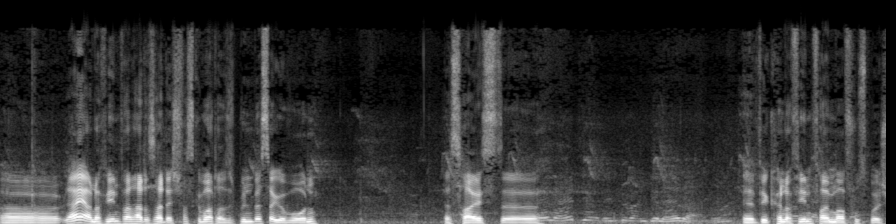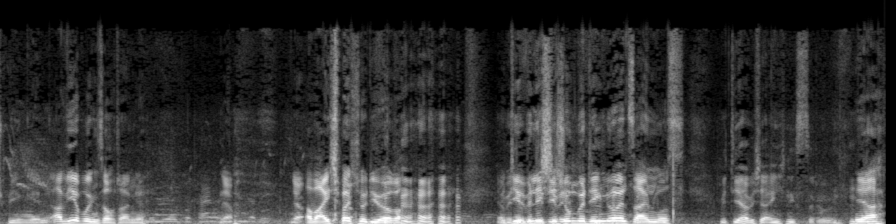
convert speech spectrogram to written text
äh, naja, und auf jeden Fall hat es halt echt was gebracht. Also ich bin besser geworden. Das heißt, äh, äh, wir können auf jeden Fall mal Fußball spielen gehen. Ah, wir übrigens auch, Daniel. Ja. Aber eigentlich mal nur die Hörer. Ja, Mit dir will ich mit nicht unbedingt, nur wenn es sein muss. Mit dir habe ich ja eigentlich nichts zu tun. Ja.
